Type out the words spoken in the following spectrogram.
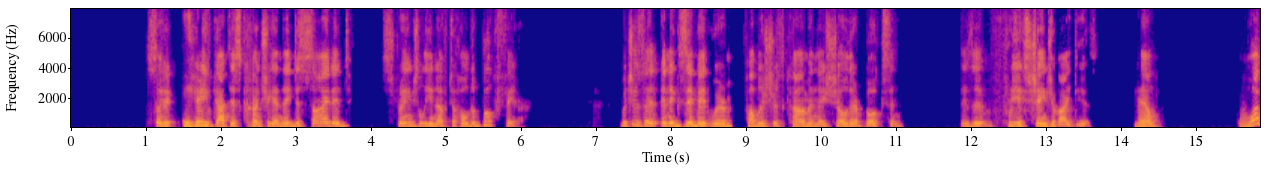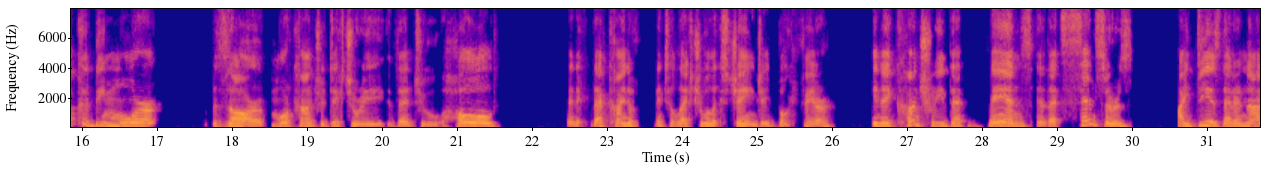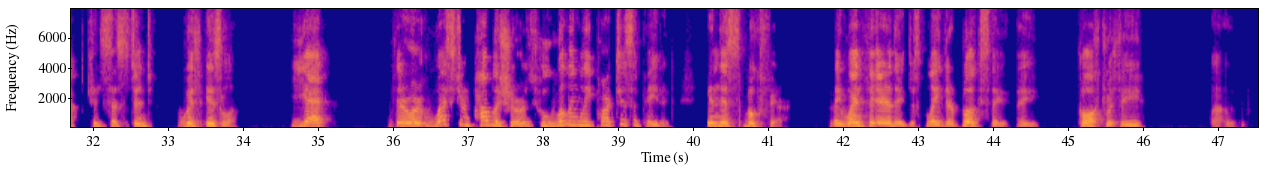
So here, here you've got this country, and they decided, strangely enough, to hold a book fair, which is a, an exhibit where publishers come and they show their books, and there's a free exchange of ideas. Now, what could be more bizarre, more contradictory than to hold and that kind of intellectual exchange, a book fair, in a country that bans and that censors ideas that are not consistent with Islam. Yet, there were Western publishers who willingly participated in this book fair. They went there, they displayed their books, they, they talked with the uh,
